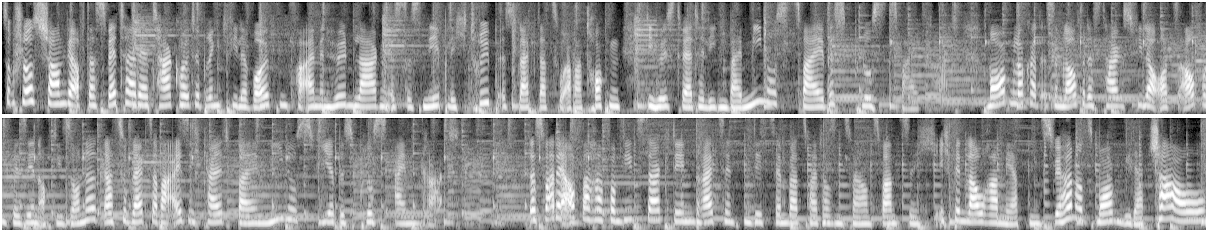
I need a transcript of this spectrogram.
Zum Schluss schauen wir auf das Wetter. Der Tag heute bringt viele Wolken. Vor allem in Höhenlagen ist es neblig trüb. Es bleibt dazu aber trocken. Die Höchstwerte liegen bei minus zwei bis plus zwei Grad. Morgen lockert es im Laufe des Tages vielerorts auf und wir sehen auch die Sonne. Dazu bleibt es aber eisig kalt bei minus 4 bis plus 1 Grad. Das war der Aufwacher vom Dienstag, den 13. Dezember 2022. Ich bin Laura Mertens. Wir hören uns morgen wieder. Ciao!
